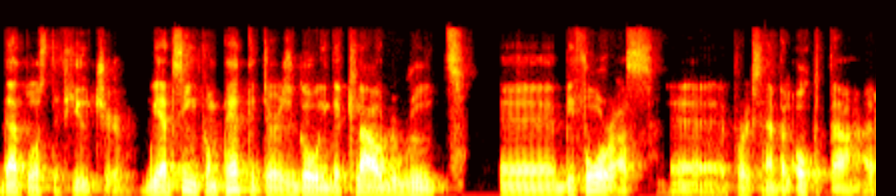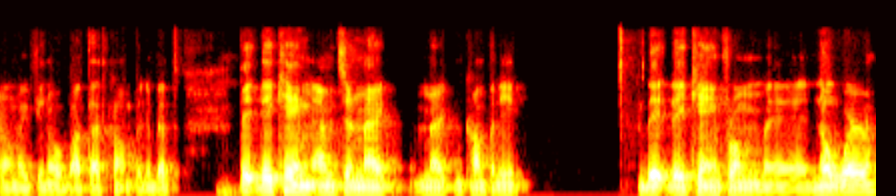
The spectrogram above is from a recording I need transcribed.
that was the future. We had seen competitors going the cloud route uh, before us. Uh, for example, Okta. I don't know if you know about that company, but they, they came. I mean, it's an American, American company. They, they came from uh, nowhere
